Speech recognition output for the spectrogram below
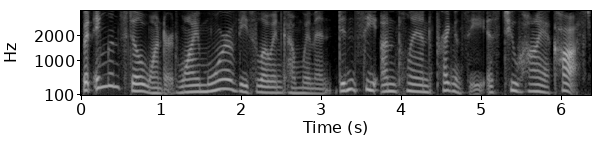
But England still wondered why more of these low income women didn't see unplanned pregnancy as too high a cost,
